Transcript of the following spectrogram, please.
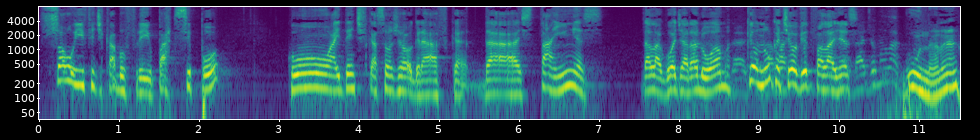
só o IFE de Cabo Frio participou com a identificação geográfica das tainhas da Lagoa de Araruama, verdade, que eu nunca tinha ouvido falar isso. Na verdade é uma laguna, né?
